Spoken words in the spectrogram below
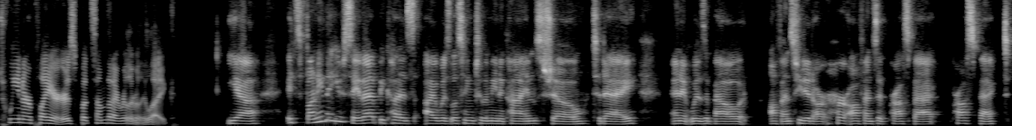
tweener players, but some that I really really like. Yeah, it's funny that you say that because I was listening to the Mina Kimes show today, and it was about offense. She did our, her offensive prospect prospect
